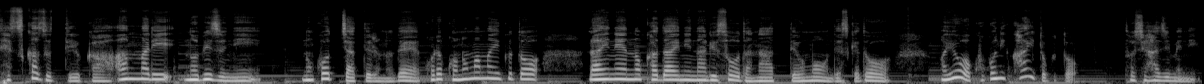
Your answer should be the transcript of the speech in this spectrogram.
手つかずっていうか、あんまり伸びずに残っちゃってるので、これこのままいくと来年の課題になりそうだなって思うんですけど、まあ、要はここに書いとくと、年始めに。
